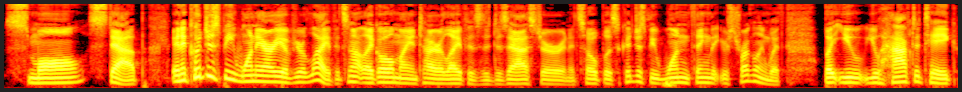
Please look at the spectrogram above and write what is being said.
small step. And it could just be one area of your life. It's not like, oh, my entire life is a disaster and it's hopeless. It could just be one thing that you're struggling with. But you you have to take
